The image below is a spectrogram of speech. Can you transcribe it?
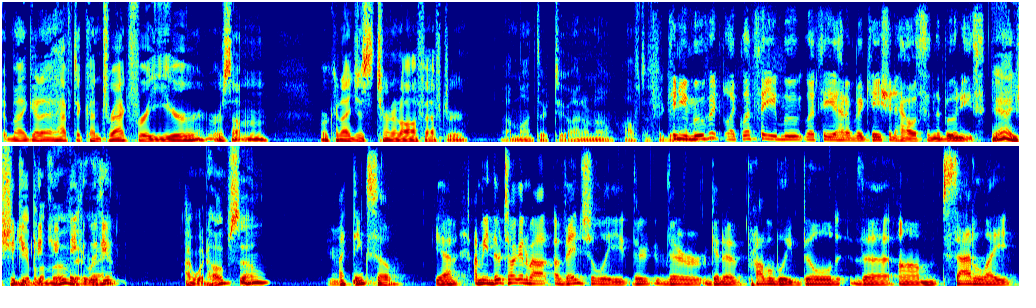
am I going to have to contract for a year or something, or can I just turn it off after a month or two? I don't know. I'll have to figure. Can it you out. move it? Like, let's say you move. Let's say you had a vacation house in the boonies. Yeah, you should Could be you- able to could you move take it. it with right? you? I would hope so. I think so. Yeah, I mean they're talking about eventually they're they're going to probably build the um, satellite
